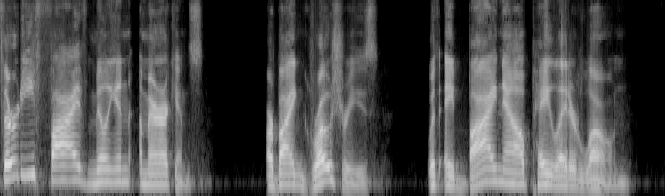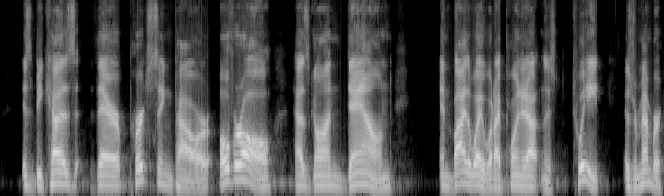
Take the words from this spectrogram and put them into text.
35 million Americans are buying groceries with a buy now pay later loan is because their purchasing power overall has gone down and by the way what I pointed out in this tweet is remember,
